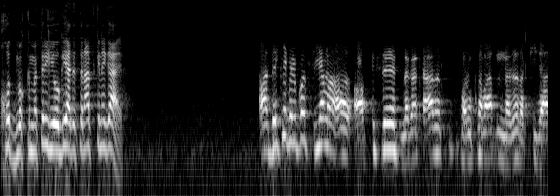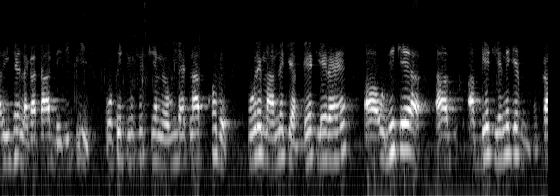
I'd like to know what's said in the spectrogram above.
खुद मुख्यमंत्री योगी आदित्यनाथ की निगाह। देखिए, बिल्कुल सीएम ऑफ़िस से लगातार फरुखाबाद नज़र रखी जा रही है। लगातार डीजीपी ओपी सिंह से सीएम योगी आदित्यनाथ खुद पूरे मामले की अपडेट ले रहे हैं। उन्हीं के अपडेट लेने के का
